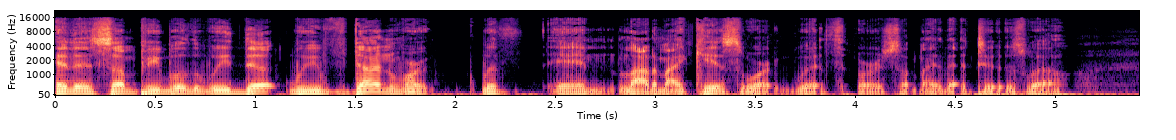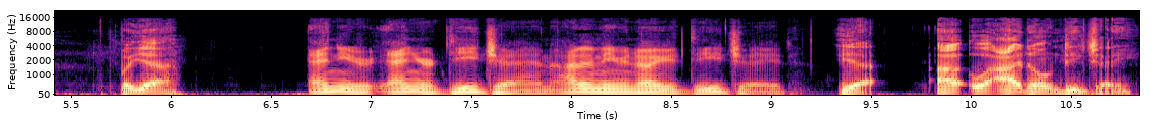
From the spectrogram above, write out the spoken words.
And then some people that we do, we've done work with, and a lot of my kids work with, or something like that too as well. But yeah, And you're and you're DJing. I didn't even know you DJ'd. yeah. I, well, I don't DJ.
